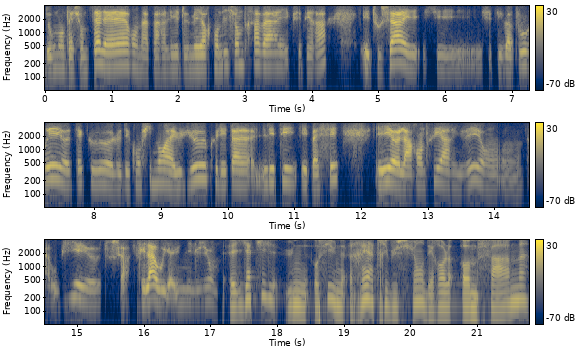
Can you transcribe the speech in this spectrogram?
d'augmentation de, salaire, on a parlé de meilleures conditions de travail, etc. Et tout ça s'est évaporé euh, dès que euh, le déconfinement a eu lieu, que l'été est passé et la rentrée arrivée, on, a oublié tout ça. C'est là où il y a une illusion. Et y a-t-il aussi une réattribution des rôles hommes-femmes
